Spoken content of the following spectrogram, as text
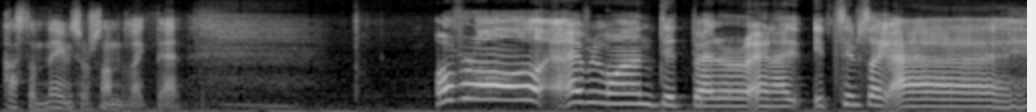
custom names or something like that. Overall everyone did better and I it seems like I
